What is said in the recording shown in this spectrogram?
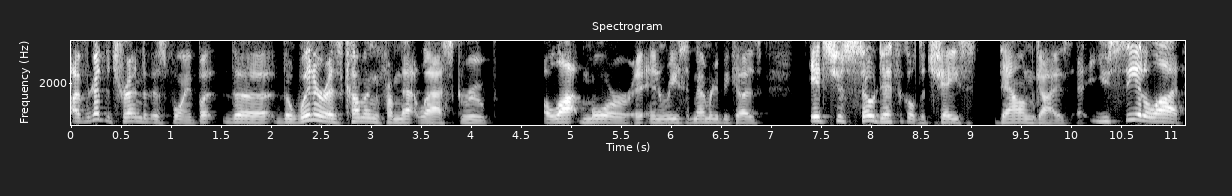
I forget the trend at this point, but the the winner is coming from that last group a lot more in recent memory because it's just so difficult to chase down guys. Eh, you see it a lot.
